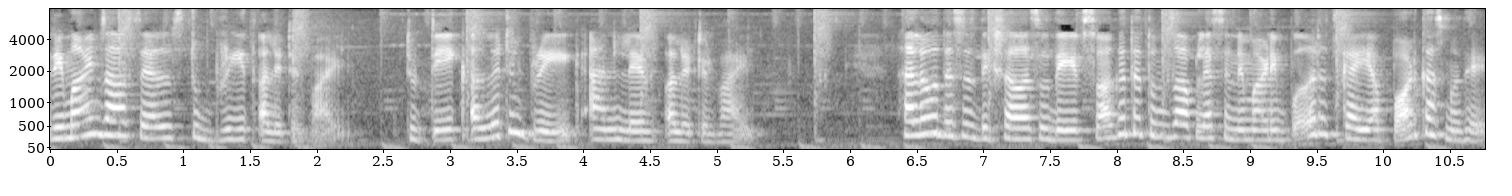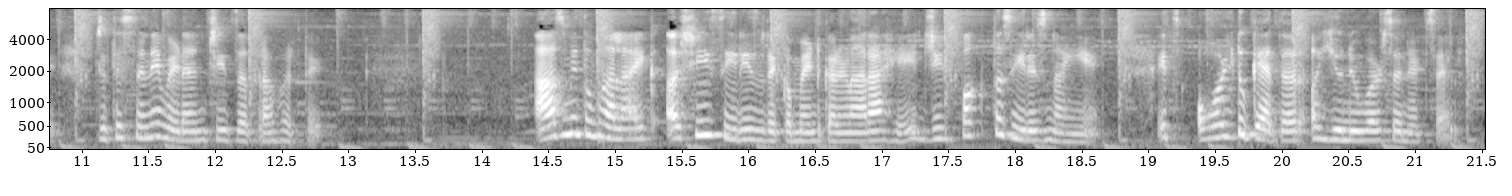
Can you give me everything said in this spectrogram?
reminds ourselves to breathe a little while, to take a little break and live a little while. Hello this is Diksha Vasudev स्वागत आहे तुमचं आपल्या सिनेमा आणि बरंच काही या पॉडकास्टमध्ये जिथे सिनेवेड्यांची जत्रा भरते आज मी तुम्हाला एक अशी सिरीज रेकमेंड करणार आहे जी फक्त सिरीज नाही आहे It's altogether a universe in itself.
